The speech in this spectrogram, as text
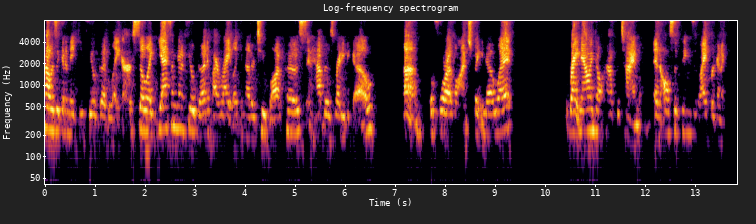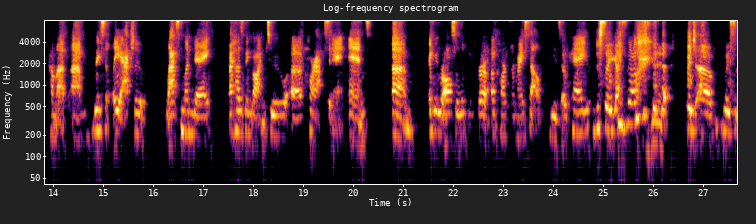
how is it going to make you feel good later? So like yes i'm going to feel good if i write like another two blog posts and have those ready to go um, before i launch. But you know what? Right now i don't have the time and also things in life are going to come up. Um, recently actually last monday my husband got into a car accident and um, and we were also looking for a car for myself. He's okay, just so you guys know. Which um, was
